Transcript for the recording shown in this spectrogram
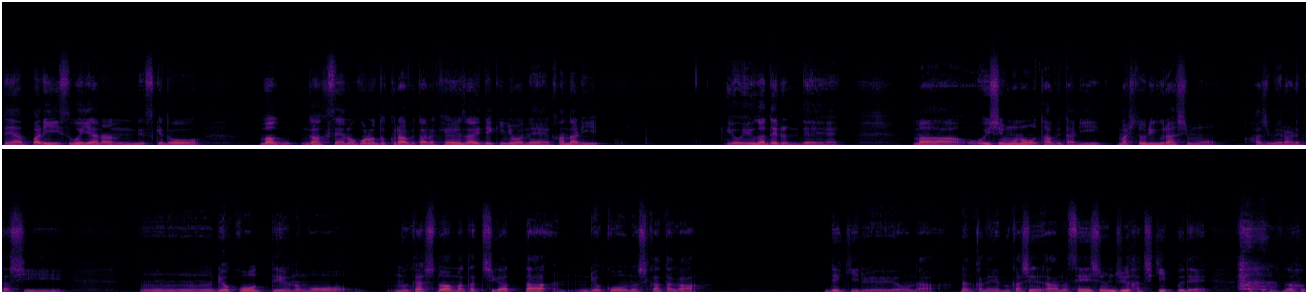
てやっぱりすごい嫌なんですけど、まあ学生の頃と比べたら経済的にはね、かなり余裕が出るんで、まあ美味しいものを食べたり、まあ一人暮らしも始められたし、うん旅行っていうのも昔とはまた違った旅行の仕方ができるようななんかね昔あの青春18切符であの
